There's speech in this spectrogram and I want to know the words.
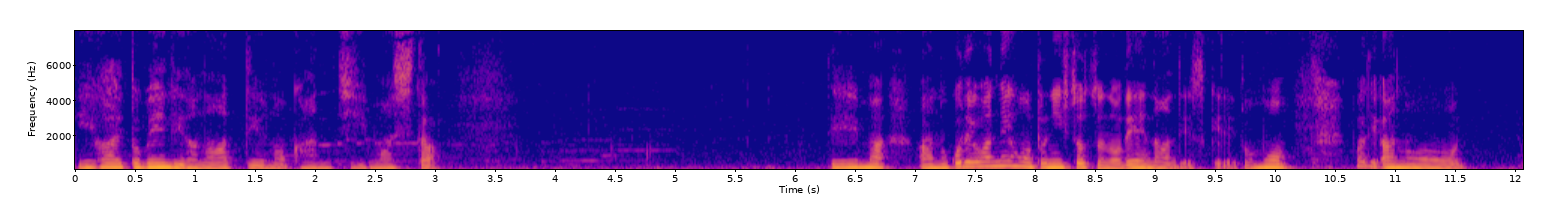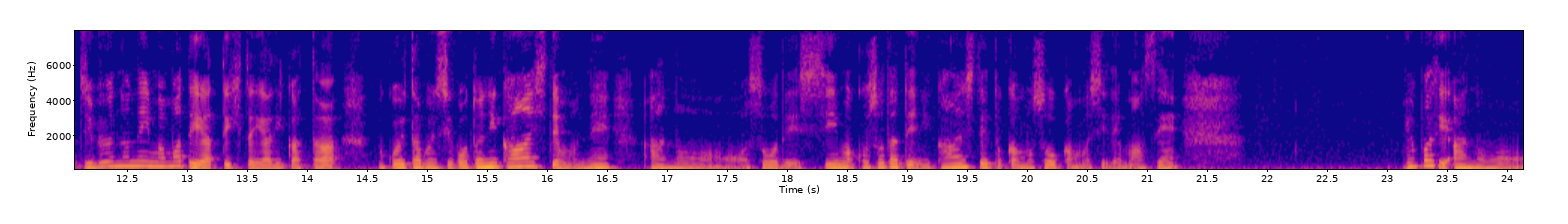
意外と便利だなっていうのを感じました。でまあ、あのこれはね本当に一つの例なんですけれどもやっぱりあの自分のね今までやってきたやり方これ多分仕事に関してもねあのそうですし、まあ、子育てに関してとかもそうかもしれません。やっぱりあの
